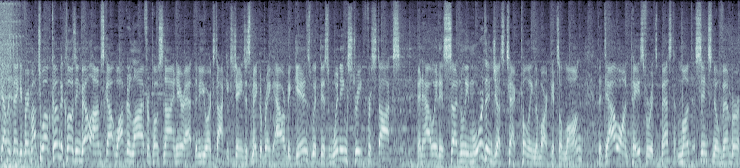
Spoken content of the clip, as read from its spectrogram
Kelly, thank you very much. Welcome to Closing Bell. I'm Scott Wapner, live from Post 9 here at the New York Stock Exchange. This make or break hour begins with this winning streak for stocks and how it is suddenly more than just tech pulling the markets along. The Dow on pace for its best month since November,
